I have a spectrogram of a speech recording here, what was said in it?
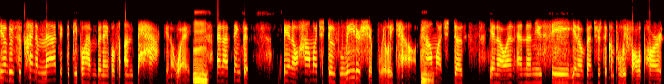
you know there's a kind of magic that people haven't been able to unpack in a way. Mm. And I think that you know how much does leadership really count? Mm. How much does you know? And and then you see you know ventures that completely fall apart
